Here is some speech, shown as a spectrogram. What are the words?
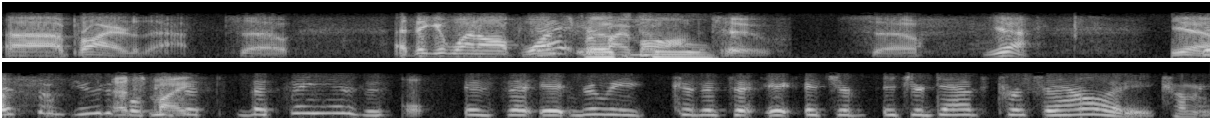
uh, prior to that. So, I think it went off once That for is my mom cool. too. So, yeah, yeah. That's so beautiful. That's my- 'cause the, the thing is, is, is that it really because it's a it, it's your it's your dad's personality coming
